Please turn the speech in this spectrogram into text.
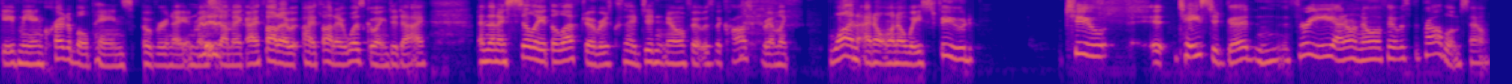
gave me incredible pains overnight in my stomach. I thought I, I thought I was going to die. And then I still ate the leftovers because I didn't know if it was the cause for it. I'm like, one, I don't want to waste food. Two, it tasted good. And three, I don't know if it was the problem. So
